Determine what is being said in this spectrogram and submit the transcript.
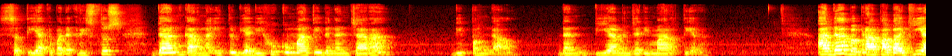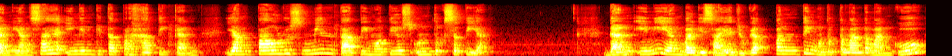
setia kepada Kristus dan karena itu dia dihukum mati dengan cara dipenggal dan dia menjadi martir. Ada beberapa bagian yang saya ingin kita perhatikan yang Paulus minta Timotius untuk setia. Dan ini yang bagi saya juga penting untuk teman-temanku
